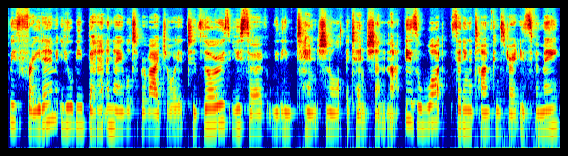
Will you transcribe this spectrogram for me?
With freedom, you'll be better enabled to provide joy to those you serve with intentional attention. That is what setting a time constraint is for me.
